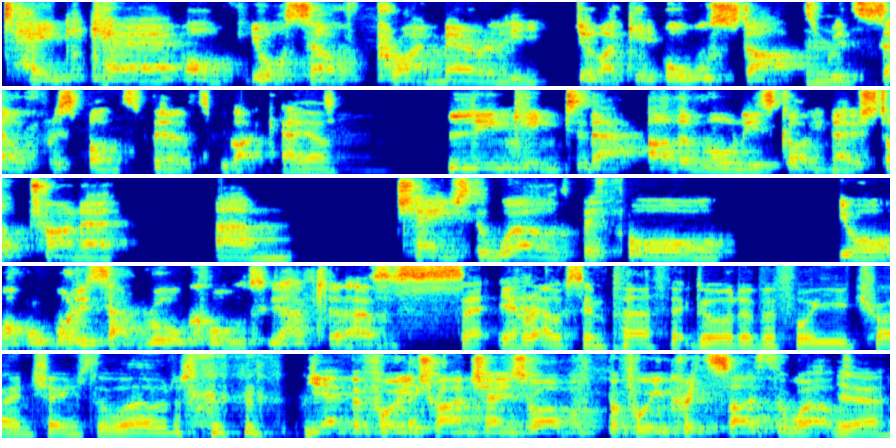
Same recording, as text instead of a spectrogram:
take care of yourself primarily. You're like it all starts mm. with self responsibility, like and yeah. linking to that other rule he's got. You know, stop trying to um, change the world before your what is that rule called? You have to um, set your correct. house in perfect order before you try and change the world. yeah, before you try and change the world, before you criticize the world. Yeah.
